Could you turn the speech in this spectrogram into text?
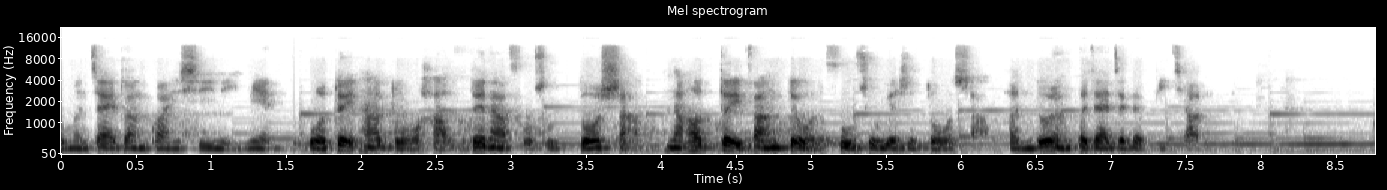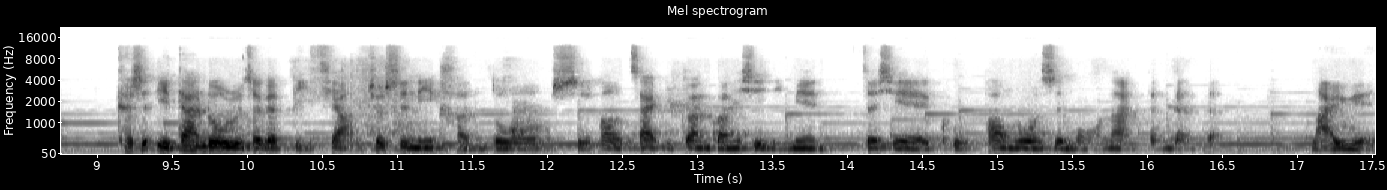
我们在一段关系里面，我对他多好，我对他付出多少，然后对方对我的付出又是多少，很多人会在这个比较里面。可是，一旦落入这个比较，就是你很多时候在一段关系里面，这些苦痛或是磨难等等的来源。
